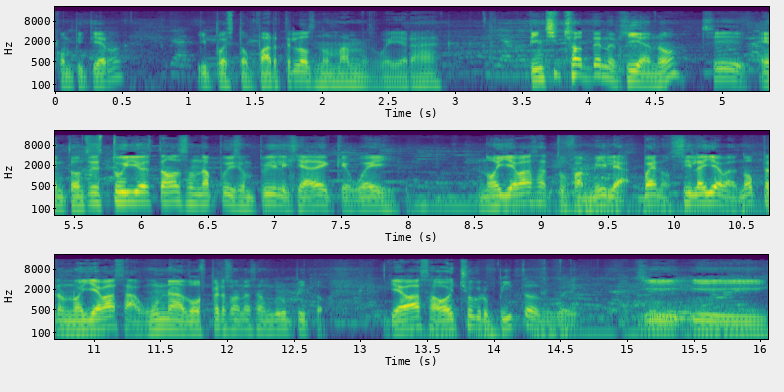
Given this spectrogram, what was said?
compitieron y pues topártelos, no mames, güey, era pinche shot de energía, ¿no? Sí, Entonces tú y yo estamos en una posición privilegiada de que, güey, no llevas a tu familia. Bueno, sí la llevas, ¿no? Pero no llevas a una, dos personas a un grupito. Llevas a ocho grupitos, güey. Y, y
